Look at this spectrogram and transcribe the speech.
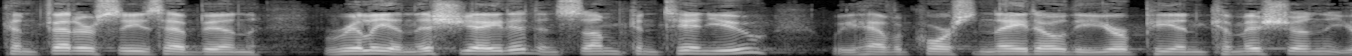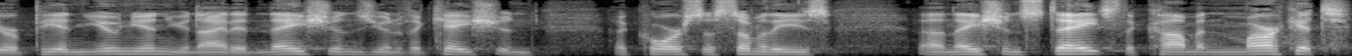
confederacies have been really initiated, and some continue. We have, of course, NATO, the European Commission, European Union, United Nations, unification, of course, of some of these uh, nation states, the common market,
